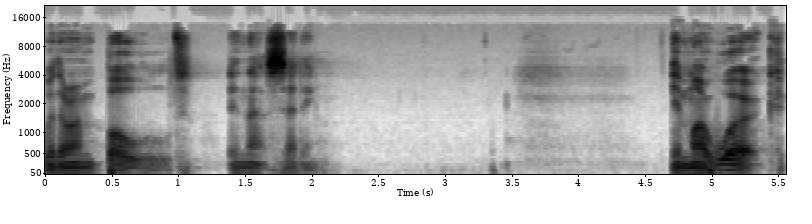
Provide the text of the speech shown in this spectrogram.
whether I'm bold in that setting. In my work,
